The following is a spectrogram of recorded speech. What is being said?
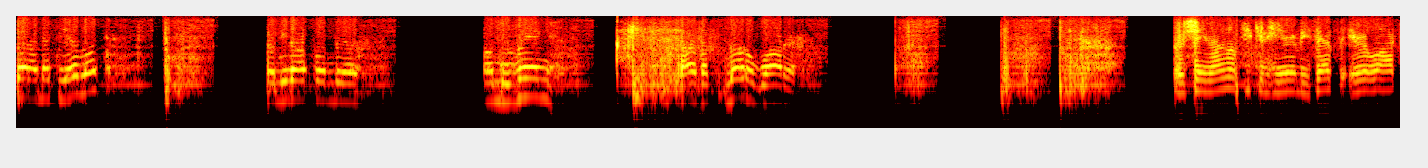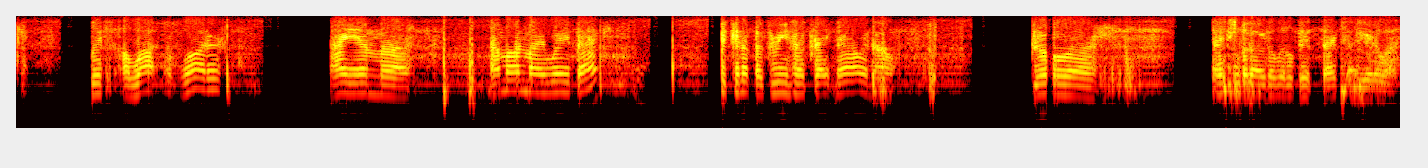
Yeah, I'm at the airlock. Coming up on the on the ring. I have a lot of water. So Shane, I don't know if you can hear me. He's at the airlock with a lot of water. I am, uh, I'm on my way back. Picking up a green hook right now, and I'll go, uh, expedite a little bit back to the airlock.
